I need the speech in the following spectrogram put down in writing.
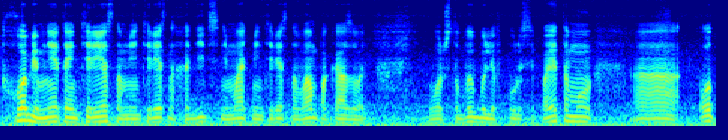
хобби, мне это интересно, мне интересно ходить, снимать, мне интересно вам показывать, вот, чтобы вы были в курсе. Поэтому а, вот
